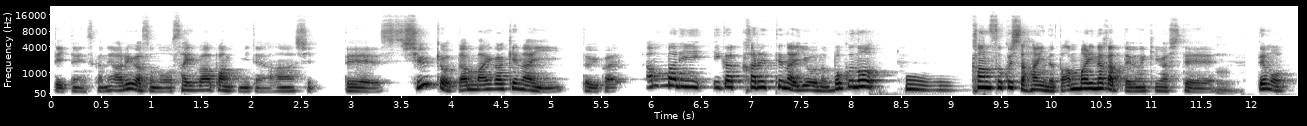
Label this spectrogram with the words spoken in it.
て言ったらいいんですかね。あるいはそのサイバーパンクみたいな話って、宗教ってあんま描けないというか、あんまり描かれてないような、僕のうんうん観測した範囲だとあんまりなかったような気がして、うんでも、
